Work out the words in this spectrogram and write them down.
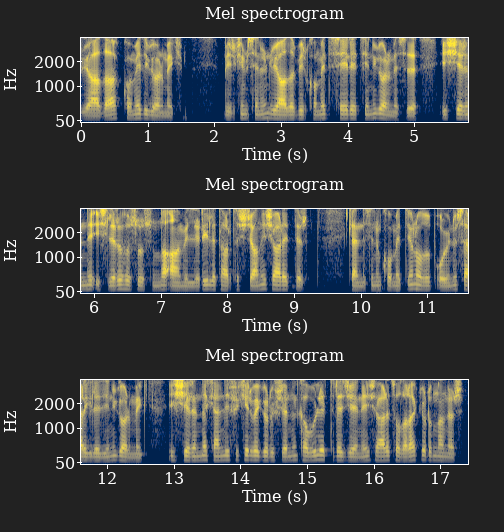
Rüyada komedi görmek. Bir kimsenin rüyada bir komedi seyrettiğini görmesi, iş yerinde işleri hususunda amirleriyle tartışacağını işarettir. Kendisinin komedyen olup oyunu sergilediğini görmek, iş yerinde kendi fikir ve görüşlerini kabul ettireceğine işaret olarak yorumlanır.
